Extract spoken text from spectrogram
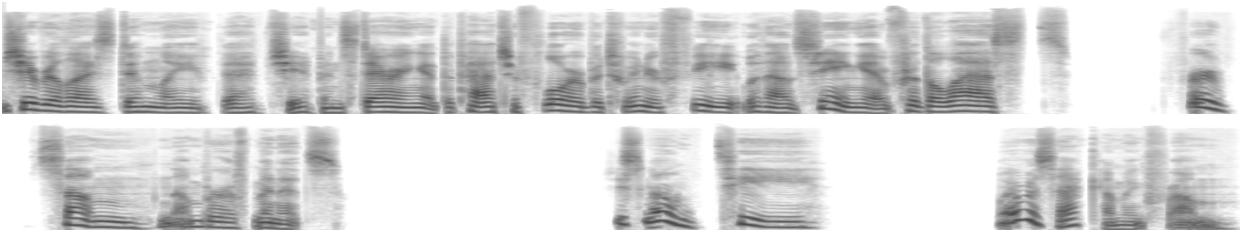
She realized dimly that she had been staring at the patch of floor between her feet without seeing it for the last. for some number of minutes. She smelled tea. Where was that coming from?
